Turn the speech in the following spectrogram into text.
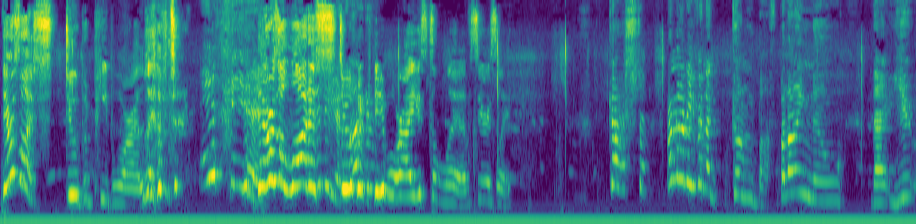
There was a lot of stupid people where I lived. Idiot. there was a lot of Idiot. stupid people where I used to live. Seriously. Gosh, I'm not even a gun buff, but I know that you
